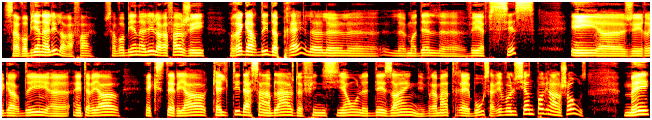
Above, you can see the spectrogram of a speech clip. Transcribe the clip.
ça va bien aller leur affaire. Ça va bien aller leur affaire. J'ai regardé de près le, le- le- le modèle euh, VF6 et j'ai regardé intérieur, extérieur, qualité d'assemblage, de finition, le design est vraiment très beau. Ça révolutionne pas grand-chose, mais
